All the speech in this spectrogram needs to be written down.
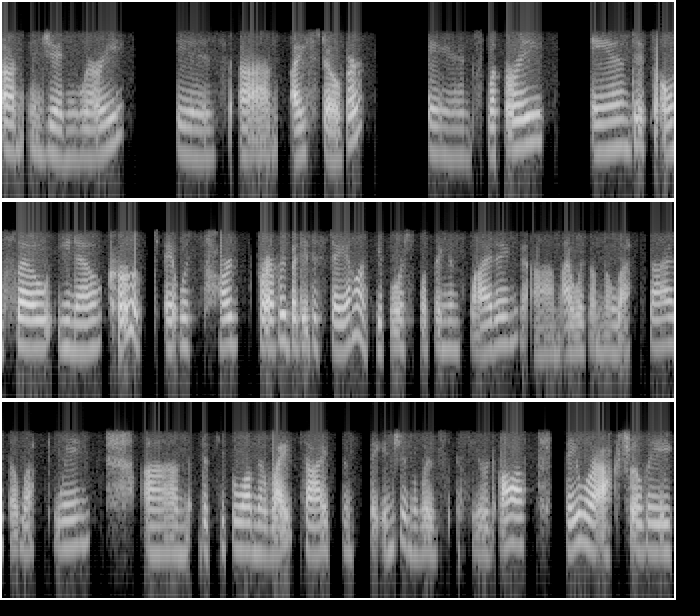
um, in January is um, iced over and slippery, and it's also, you know, curved. It was hard for everybody to stay on. People were slipping and sliding. Um, I was on the left side, the left wing. Um, the people on the right side, since the engine was seared off, they were actually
